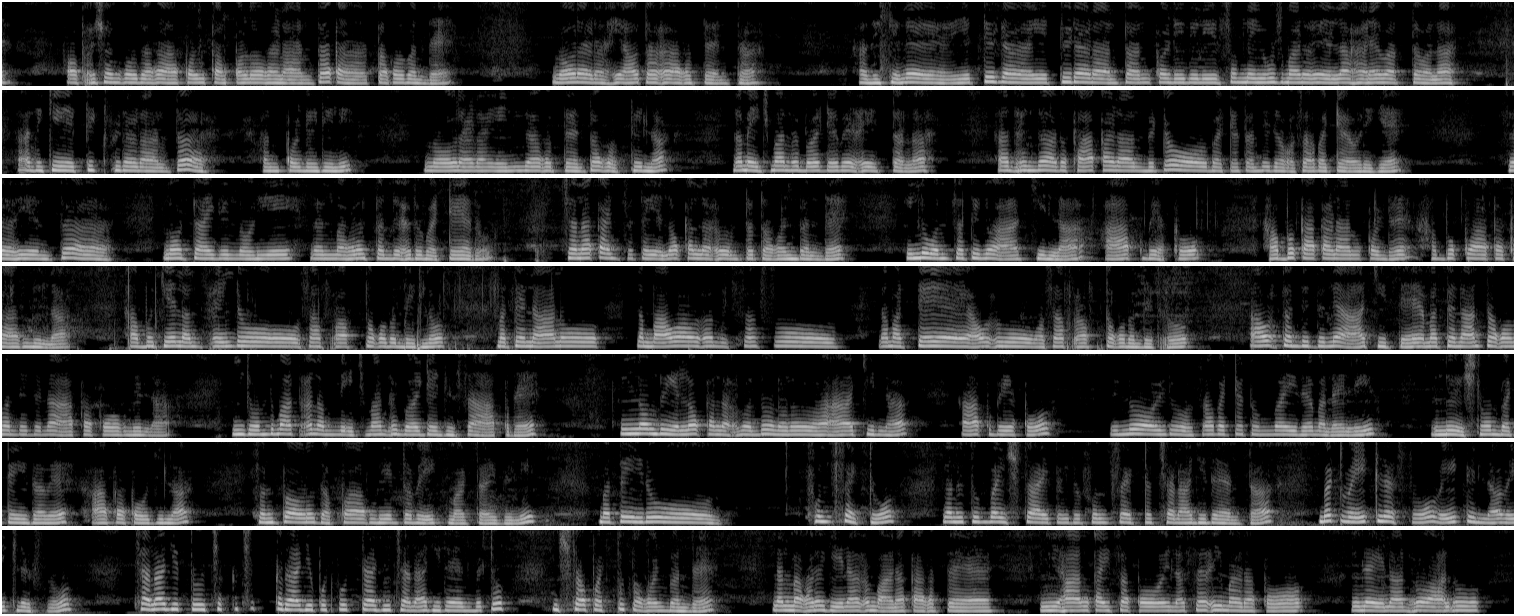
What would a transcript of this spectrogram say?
ಆಪ್ರೇಷನ್ಗೆ ಹೋದಾಗ ಹಾಕೊಂಡು ಕರ್ಕೊಂಡು ಹೋಗೋಣ ಅಂತ ಕ, ತೊಗೊಬಂದೆ. ನೋಡೋಣ ಯಾವ ಥರ ಆಗುತ್ತೆ ಅಂತ. ಅದಕ್ಕೇ ಎತ್ತಿಡ, ಎತ್ತಿಡೋಣ ಅಂತ ಅಂದ್ಕೊಂಡಿದ್ದೀನಿ ಸುಮ್ಮನೆ ಯೂಸ್ ಮಾಡಿದ್ರೆ ಎಲ್ಲ ಹಳೇವಾಗ್ತವಲ್ಲ ಅದಕ್ಕೆ ಎತ್ತಿಟ್ಬಿಡೋಣ ಅಂತ ಅಂದ್ಕೊಂಡಿದ್ದೀನಿ. ನೋಡೋಣ ಹೆಂಗಾಗುತ್ತೆ ಅಂತ ಗೊತ್ತಿಲ್ಲ. ನಮ್ಮ ಯಜಮಾನ್ರ ಬರ್ಡೇ ಬೇರೆ ಇತ್ತಲ್ಲ, ಅದರಿಂದ ಅದಕ್ಕೆ ಹಾಕೋಣ ಅಂದ್ಬಿಟ್ಟು ಬಟ್ಟೆ ತಂದಿದ್ದೆ ಹೊಸ ಬಟ್ಟೆ ಅವಳಿಗೆ. ಸರಿ ಅಂತ ನೋಡ್ತಾ ಇದ್ದೀನಿ ನೋಡಿ, ನನ್ನ ಮಗಳಿಗೆ ತಂದಿರೋದು ಬಟ್ಟೆ ಅದು. ಚೆನ್ನಾಗಿ ಕಾಣಿಸುತ್ತೆ ಯೆಲ್ಲೋ ಕಲರು ಅಂತ ತೊಗೊಂಡು ಬಂದೆ. ಇನ್ನೂ ಒಂದು ಸತಿನೂ ಹಾಕಿಲ್ಲ, ಹಾಕಬೇಕು. ಹಬ್ಬಕ್ಕೆ ಹಾಕೋಣ ಅಂದ್ಕೊಂಡ್ರೆ ಹಬ್ಬಕ್ಕೂ ಹಾಕೋಕ್ಕಾಗಲಿಲ್ಲ ಹಬ್ಬಕ್ಕೆ ನನ್ನ ಫ್ರೆಂಡು ಹೊಸ ಫ್ರಾಕ್ ತೊಗೊಬಂದಿದ್ಲು ಮತ್ತು ನಾನು ನಮ್ಮ ಮಾವ ಅವರ ಮಿಸ್ಸಸ್ಸು ನಮ್ಮ ಅತ್ತೆ ಅವರು ಹೊಸ ಫ್ರಾಕ್ ತೊಗೊಬಂದಿದ್ರು ಅವ್ರು ತಂದಿದ್ದನ್ನೇ ಹಾಕಿದ್ದೆ. ಮತ್ತು ನಾನು ತೊಗೊಬಂದಿದ್ದನ್ನು ಹಾಕಕ್ಕೆ ಹೋಗಲಿಲ್ಲ. ಇದೊಂದು ಮಾತ್ರ ನಮ್ಮ ಯಜಮಾನ್ರ ಬರ್ಡೇ ದಿವಸ ಹಾಕಿದೆ. ಇನ್ನೊಂದು ಯೆಲ್ಲೋ ಕಲರ್ ಬಂದು ನಾನು ಹಾಕಿಲ್ಲ. ಹಾಕಬೇಕು. ಇನ್ನೂ ಅವಳದು ಹೊಸ ಬಟ್ಟೆ ತುಂಬ ಇದೆ ಮನೆಯಲ್ಲಿ. ಇನ್ನೂ ಎಷ್ಟೊಂದು ಬಟ್ಟೆ ಇದ್ದಾವೆ ಹಾಕಕ್ಕೆ ಹೋಗಿಲ್ಲ. ಸ್ವಲ್ಪ ಅವಳು ದಪ್ಪ ಆಗಲಿ ಅಂತ ವೆಯ್ಟ್ ಮಾಡ್ತಾಯಿದ್ದೀನಿ ಮತ್ತು ಇದು ಫುಲ್ ಸೆಟ್ಟು ನನಗೆ ತುಂಬ ಇಷ್ಟ ಆಯಿತು ಇದು ಫುಲ್ ಸೆಟ್ಟು ಚೆನ್ನಾಗಿದೆ ಅಂತ. ಬಟ್ ವೆಯ್ಟ್ಲೆಸ್ಸು ವೆಯ್ಟ್ ಇಲ್ಲ ವೆಯ್ಟ್ಲೆಸ್ಸು ಚೆನ್ನಾಗಿತ್ತು, ಚಿಕ್ಕ ಚಿಕ್ಕದಾಗಿ ಪುಟ್ಟ ಪುಟ್ಟಾಗಿ ಚೆನ್ನಾಗಿದೆ ಅಂದ್ಬಿಟ್ಟು ಇಷ್ಟಪಟ್ಟು ತೊಗೊಂಡು ಬಂದೆ. ನನ್ನ ಮಗಳಿಗೆ ಏನಾದರೂ ಮಾಡೋಕ್ಕಾಗತ್ತೆ ಈ ಹಾಲು ಕಾಯ್ಸೋಕ್ಕೋ ಇಲ್ಲ ಸರಿ ಮಾಡೋಕ್ಕೋ ಇಲ್ಲ ಏನಾದರೂ ಹಾಲು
